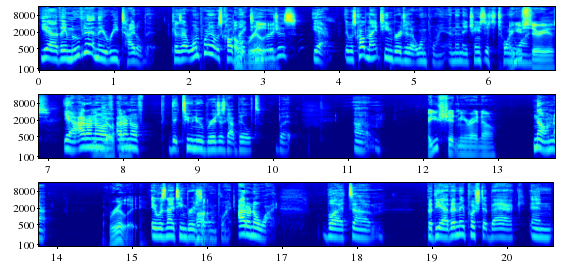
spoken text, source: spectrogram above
Yeah, they moved it and they retitled it. Because at one point it was called oh, 19 really? Bridges. Yeah, it was called 19 Bridges at one point, and then they changed it to 21. Are you serious? Yeah, I don't know if I don't know if the two new bridges got built, but um, Are you shitting me right now? No, I'm not. Really? It was 19 bridges huh. at one point. I don't know why, but um, but yeah, then they pushed it back, and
